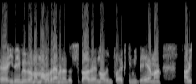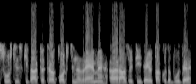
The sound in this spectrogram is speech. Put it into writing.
e, i da imaju veoma malo vremena da se bave novim projektnim idejama, ali suštinski dakle treba početi na vreme, razviti ideju tako da bude e,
